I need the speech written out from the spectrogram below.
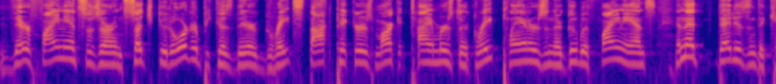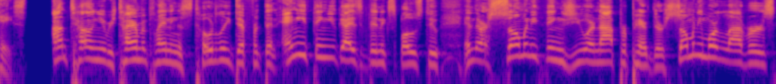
their finances are in such good order because they're great stock pickers, market timers, they're great planners, and they're good with finance. And that, that isn't the case. I'm telling you, retirement planning is totally different than anything you guys have been exposed to. And there are so many things you are not prepared. There's so many more levers,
